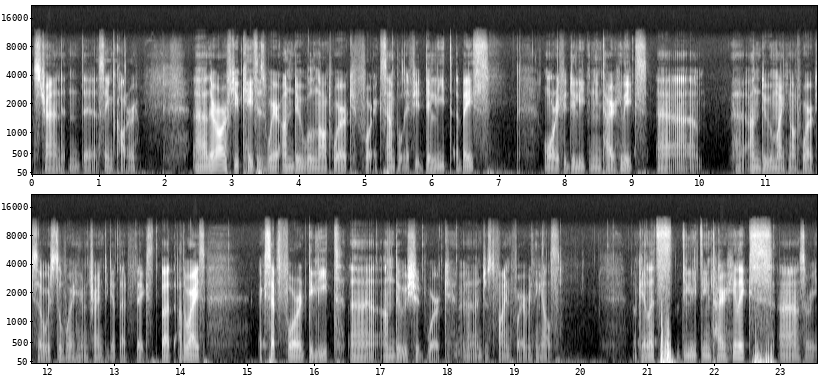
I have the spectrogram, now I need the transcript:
strand in the same color. Uh, there are a few cases where undo will not work. For example, if you delete a base or if you delete an entire helix, uh, uh, undo might not work. So we're still working on trying to get that fixed. But otherwise, except for delete, uh, undo should work uh, just fine for everything else. Okay, let's delete the entire helix, uh, sorry,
